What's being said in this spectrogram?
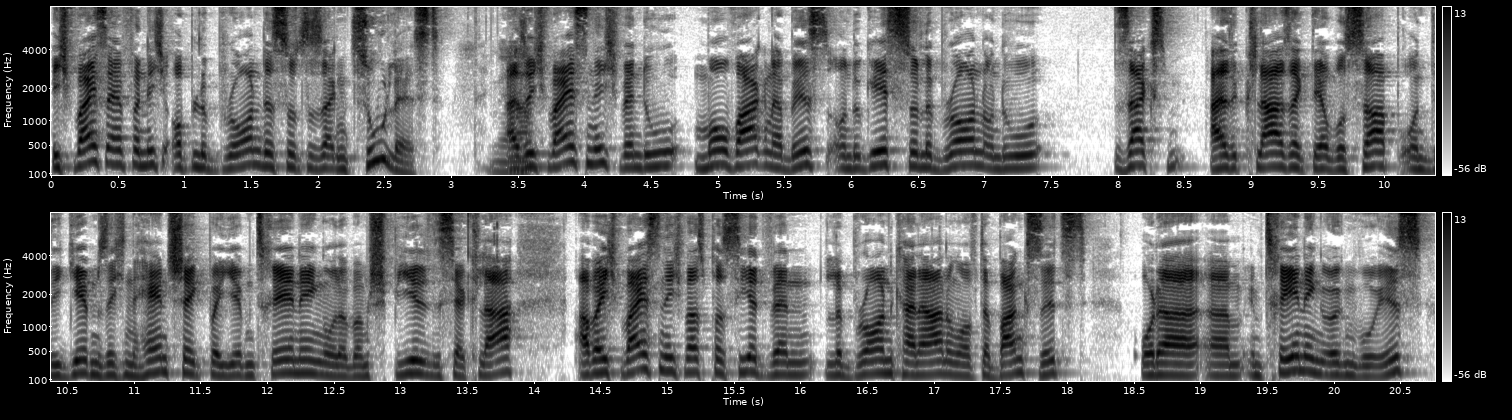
Ich weiß einfach nicht, ob LeBron das sozusagen zulässt. Ja. Also ich weiß nicht, wenn du Mo Wagner bist und du gehst zu LeBron und du sagst, also klar sagt der What's up und die geben sich einen Handshake bei jedem Training oder beim Spiel, das ist ja klar. Aber ich weiß nicht, was passiert, wenn LeBron, keine Ahnung, auf der Bank sitzt oder ähm, im Training irgendwo ist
